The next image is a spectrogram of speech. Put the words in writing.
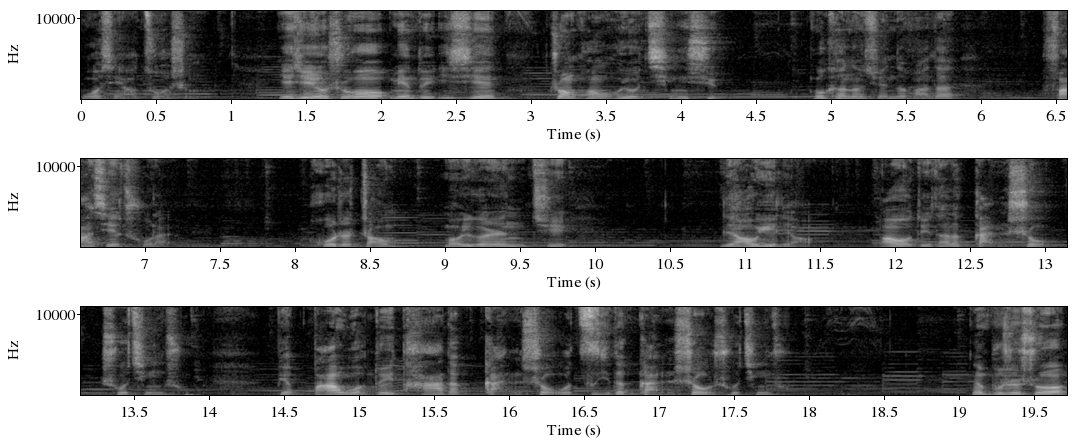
我想要做什么。也许有时候面对一些状况，我会有情绪，我可能选择把它发泄出来，或者找某一个人去聊一聊，把我对他的感受说清楚，别把我对他的感受，我自己的感受说清楚。那不是说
